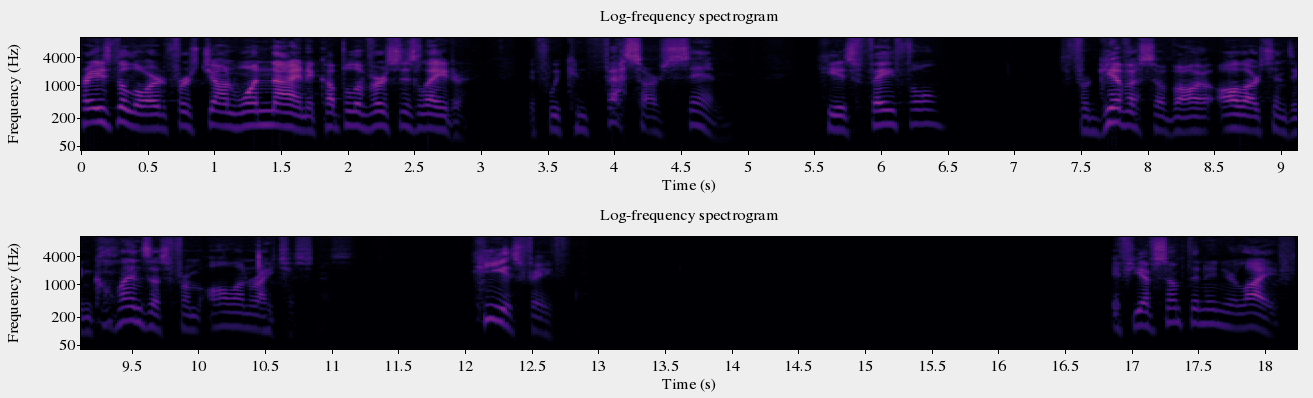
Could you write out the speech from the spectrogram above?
praise the Lord, 1 John 1 9, a couple of verses later. If we confess our sin, he is faithful forgive us of all our sins and cleanse us from all unrighteousness. He is faithful. If you have something in your life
